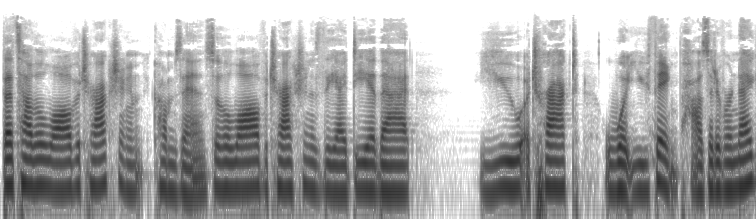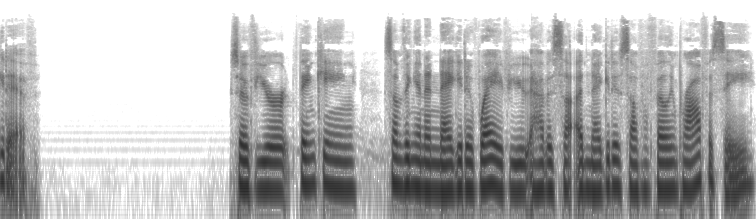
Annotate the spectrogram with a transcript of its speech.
That's how the law of attraction comes in. So the law of attraction is the idea that you attract what you think, positive or negative. So if you're thinking something in a negative way, if you have a, a negative self fulfilling prophecy,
